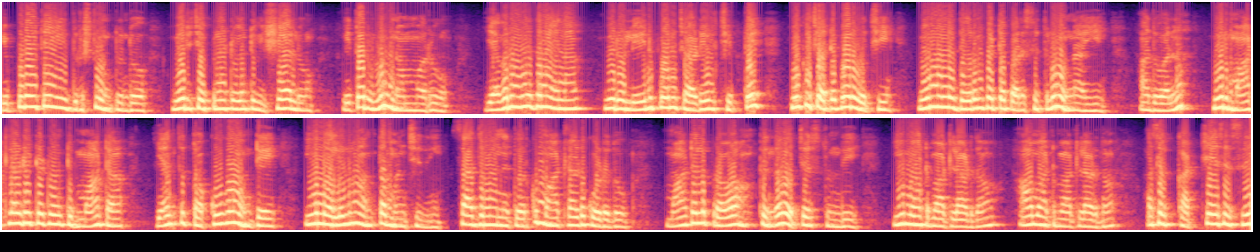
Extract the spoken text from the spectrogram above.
ఎప్పుడైతే ఈ దృష్టి ఉంటుందో మీరు చెప్పినటువంటి విషయాలు ఇతరులు నమ్మరు. ఎవరి మీదనైనా మీరు లేనిపోని చాడీలు చెప్తే మీకు చెడ్డ పేరు వచ్చి మిమ్మల్ని దూరం పెట్టే పరిస్థితులు ఉన్నాయి. అందువలన మీరు మాట్లాడేటటువంటి మాట ఎంత తక్కువగా ఉంటే ఈ నెలలో అంత మంచిది. సాధ్యమైనంత వరకు మాట్లాడకూడదు. మాటల ప్రవాహం కింద వచ్చేస్తుంది. ఈ మాట మాట్లాడదాం ఆ మాట మాట్లాడదాం. అసలు కట్ చేసేసి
